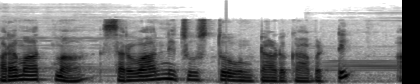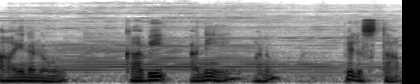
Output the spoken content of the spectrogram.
పరమాత్మ సర్వాన్ని చూస్తూ ఉంటాడు కాబట్టి ఆయనను కవి అని మనం పిలుస్తాం.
